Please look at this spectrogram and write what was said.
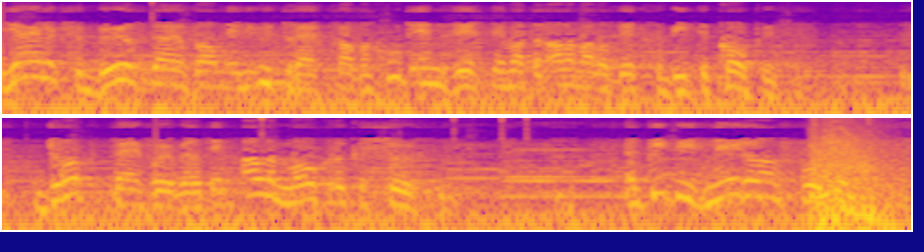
De jaarlijkse beurs daarvan in Utrecht gaf een goed inzicht in wat er allemaal op dit gebied te koop is. Drop bijvoorbeeld in alle mogelijke soorten. Een typisch Nederlands voorbeeld.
